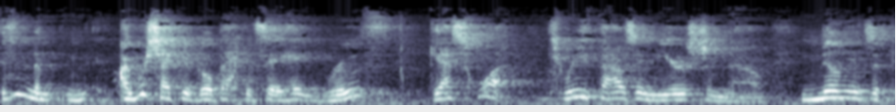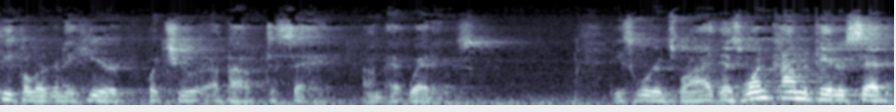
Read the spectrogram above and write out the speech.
isn't it? I wish I could go back and say, hey, Ruth, guess what? 3,000 years from now, millions of people are going to hear what you're about to say um, at weddings. These words rise. As one commentator said,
